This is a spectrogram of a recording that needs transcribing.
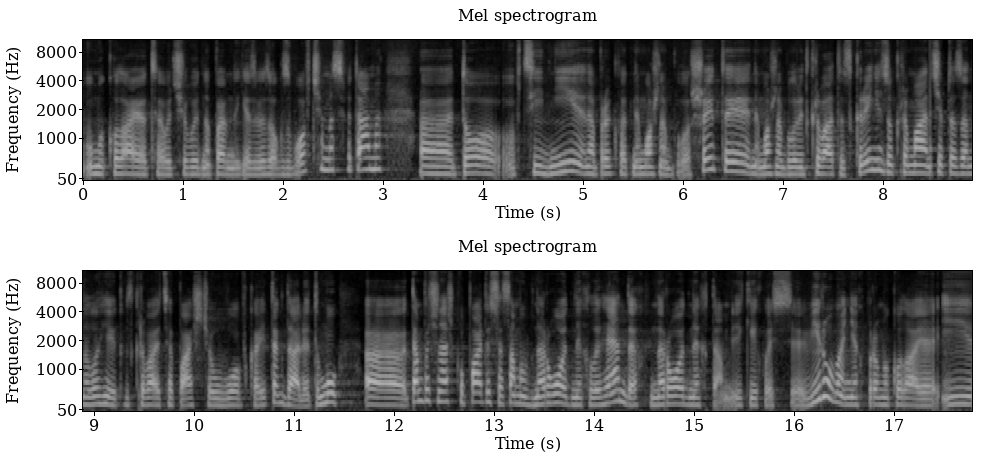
у Миколая це очевидно певний є зв'язок з вовчими святами. е, То в ці дні, наприклад, не можна було шити, не можна було відкривати скрині, зокрема, начебто за аналогією, як відкривається паща у вовка і так далі. Тому е, там починаєш копатися саме в народних легендах, в народних там якихось віруваннях про Миколая, і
